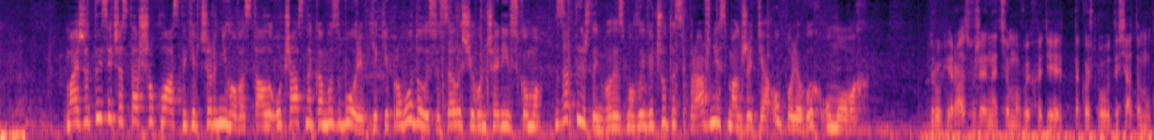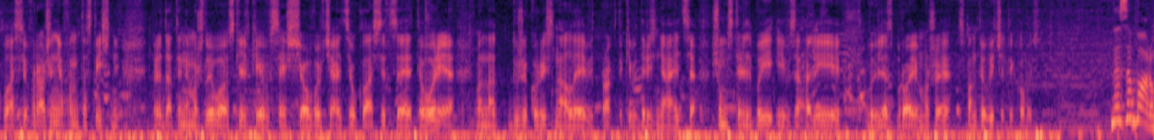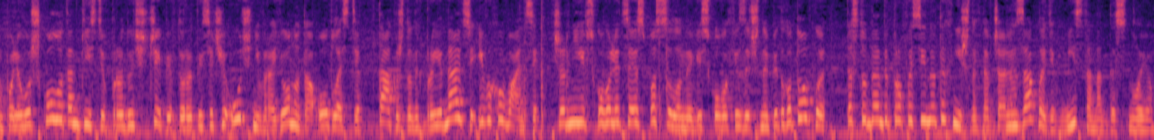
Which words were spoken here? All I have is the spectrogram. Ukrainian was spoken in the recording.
Майже тисяча старшокласників Чернігова стали учасниками зборів, які проводились у селищі Гончарівському. За тиждень вони змогли відчути справжній смак життя у польових умовах. Другий раз вже на цьому виході також був у 10 класі. Враження фантастичні. Передати неможливо, оскільки все, що вивчається у класі, це теорія. Вона дуже корисна, але від практики відрізняється. Шум стрільби і взагалі вигляд зброї може спантеличити когось. Незабаром польову школу танкістів пройдуть ще півтори тисячі учнів району та області. Також до них приєднаються і вихованці Чернігівського ліцею з посиленою військово-фізичною підготовкою та студенти професійно-технічних навчальних закладів міста над Десною.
